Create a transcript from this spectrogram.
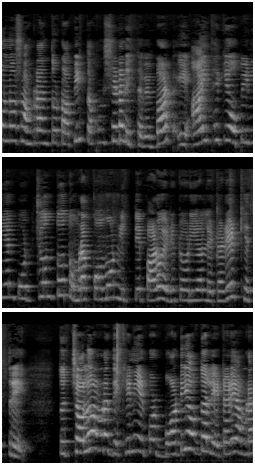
কোনো সংক্রান্ত টপিক তখন সেটা লিখতে হবে। বাট এই আই থেকে ওপিনিয়ন পর্যন্ত তোমরা কমন লিখতে পারো এডিটোরিয়াল লেটারের ক্ষেত্রে। তো চলো আমরা দেখে নিই, এরপর বডি অফ দ্য লেটারে আমরা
